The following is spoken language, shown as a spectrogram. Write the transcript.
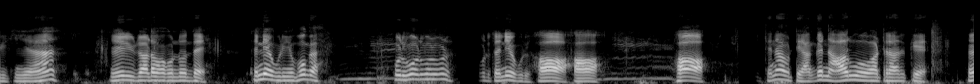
இருக்கீங்க. ஏரி விளாடவா கொண்டு வந்தேன். தண்ணியாக குடிங்க போங்க. ஓடு ஓடு ஓடு ஓடு. ஓடு தண்ணியாக குடி. ஹா ஹா ஹா. தென்னாவட்டி அங்கே ஆர்வம் வாட்டராக இருக்கு. ஆ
